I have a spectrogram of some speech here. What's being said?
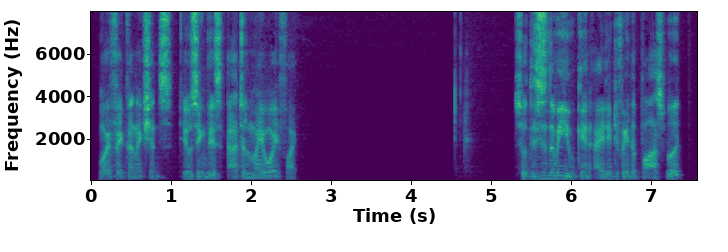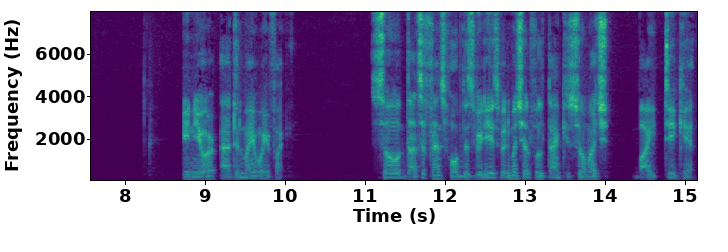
Wi-Fi connections using this Airtel My Wi-Fi. So this is the way you can identify the password in your Airtel My Wi-Fi. So that's it friends. Hope this video is very much helpful. Thank you so much. Bye. Take care.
